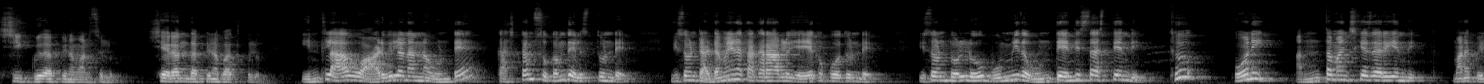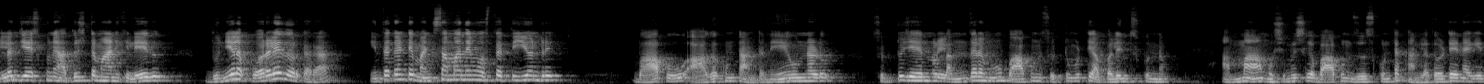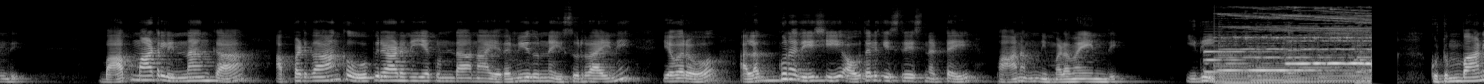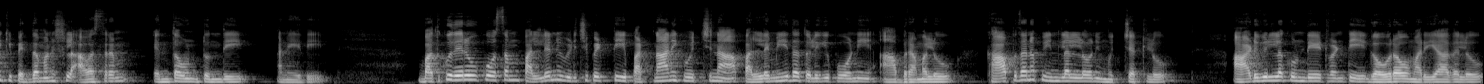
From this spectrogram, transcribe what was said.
సిగ్గు తప్పిన మనసులు. శరం తప్పిన బతుకులు. ఇంట్లో ఓ ఆడవిలనన్న ఉంటే కష్టం సుఖం తెలుస్తుండే. ఇసొంటి అడ్డమైన తకరార్లు చేయకపోతుండే ఇసొంటోళ్ళు భూమి మీద ఉంటేంది సస్తేంది. థు పోని అంత మంచికే జరిగింది. మన పిల్లని చేసుకునే అదృష్టమానికి లేదు. దునియల పోరలే దొరకరా? ఇంతకంటే మంచి సంబంధం వస్తే తీయుండ్రి? బాపు ఆగకుండా అంటనే ఉన్నాడు. చుట్టూ చేరినోళ్ళందరము బాపును చుట్టుముట్టి అబ్బలించుకున్నాం. అమ్మ ముసిముసిగా బాపును చూసుకుంటా కళ్ళతోటే నగింది. బాపు మాటలు విన్నాక అప్పటిదాకా ఊపిరాడనీయకుండా నా ఎద మీదున్న ఇసుర్రాయిని ఎవరో అలగ్గున తీసి అవతలికి ఇసిరేసినట్టయి పానం నిమ్మడమైంది. ఇది కుటుంబానికి పెద్ద మనుషుల అవసరం ఎంత ఉంటుంది అనేది. బతుకుదెరువు కోసం పల్లెను విడిచిపెట్టి పట్నానికి వచ్చిన పల్లె మీద తొలగిపోని ఆ భ్రమలు కాపుదనపు ఇండ్లల్లోని ముచ్చట్లు ఆడవిళ్ళకు ఉండేటువంటి గౌరవ మర్యాదలు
